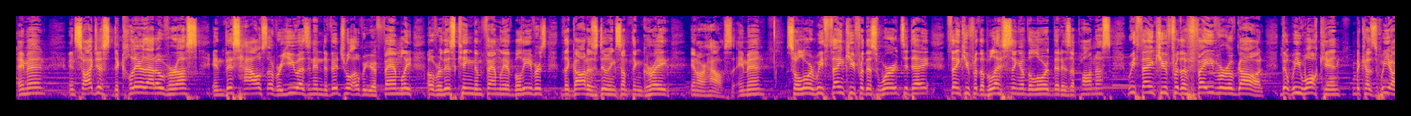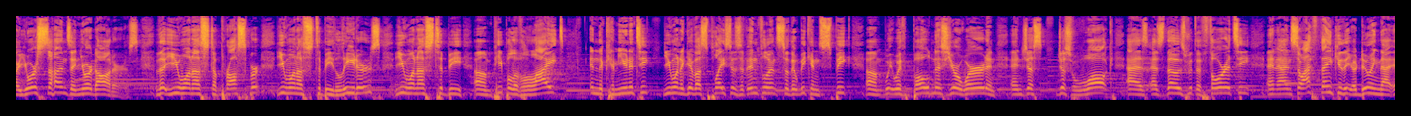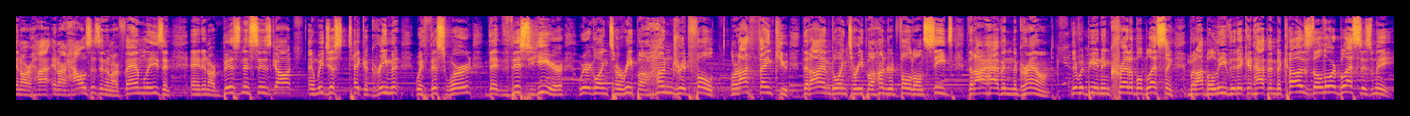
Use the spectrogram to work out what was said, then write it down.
Amen. And so I just declare that over us in this house, over you as an individual, over your family, over this kingdom family of believers, that God is doing something great in our house. Amen. So, Lord, we thank you for this word today. Thank you for the blessing of the Lord that is upon us. We thank you for the favor of God that we walk in because we are your sons and your daughters. That you want us to prosper, you want us to be leaders, you want us to be um, people of light in the community. You want to give us places of influence so that we can speak um, with boldness your word and, and just, just walk as, as those with authority. And, and so I thank you that you're doing that in our, in our houses and in our families and, and in our businesses, God. And we just take agreement with this word that this year we're going to reap a hundredfold. Lord, I thank you that I am going to reap a hundredfold on seeds that I have in the ground. It would be an incredible blessing, but I believe that it can happen because the Lord blesses me.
